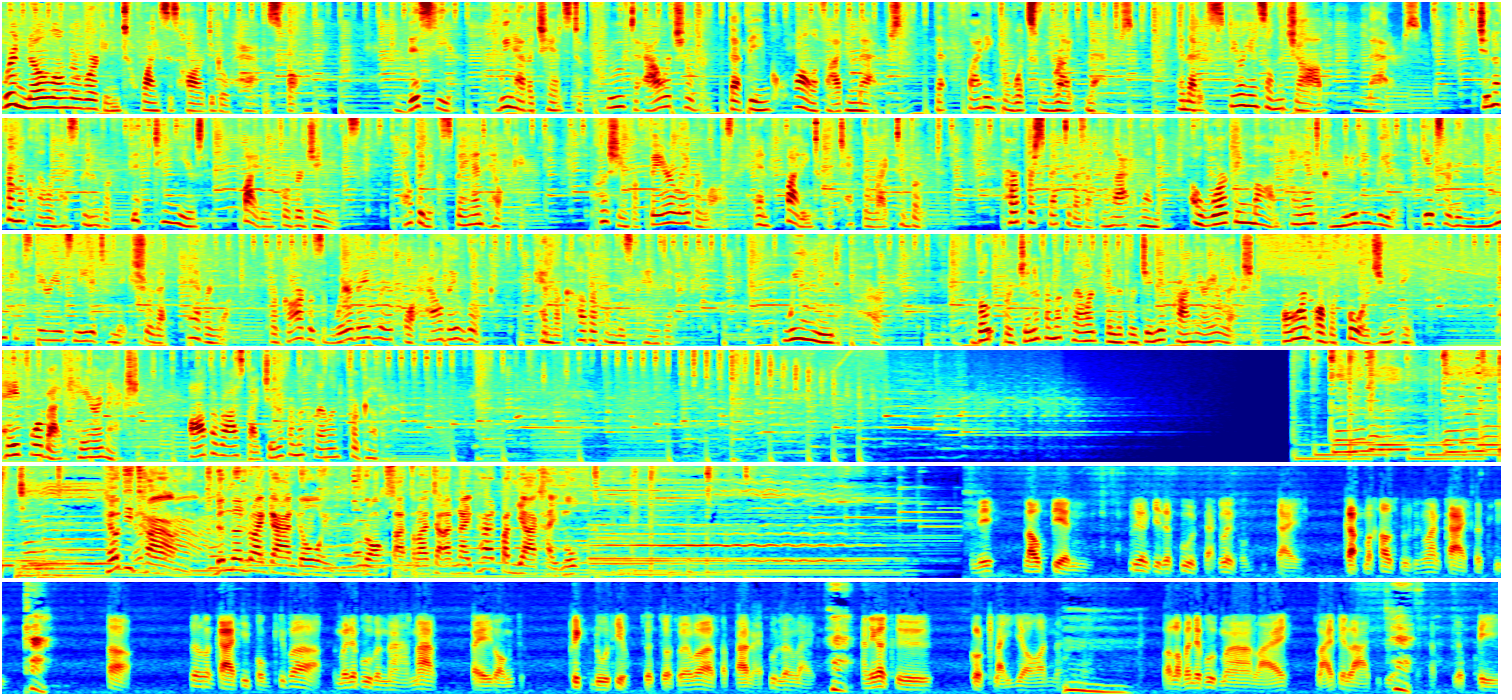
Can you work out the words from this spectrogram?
we're no longer working twice as hard to go half as far. This year, we have a chance to prove to our children that being qualified matters, that fighting for what's right matters, and that experience on the job matters. Jennifer McClellan has spent over 15 years fighting for Virginians, helping expand healthcare, pushing for fair labor laws, and fighting to protect the right to vote. Her perspective as a black woman, a working mom, and community leader gives her the unique experience needed to make sure that everyone, regardless of where they live or how they look, can recover from this pandemic. We need her. Vote for Jennifer McClellan in the Virginia primary election on or before June 8th. Paid for by Care in Action. Authorized by Jennifer McClellan for governor. เฮลติไทม์ดำเนินรายการโดย รองศาสตราจารย์นายแพทย์ปัญญาไข่มุก อันนี้เราเปลี่ยนเรื่องที่จะพูดจากเรื่องของจิตใจ กลับมาเข้าสู่เรื่องร่างกายสักทีค่ะก็เรื่องร่างกายที่ผมคิดว่าไม่ได้พูดมานานมากไปลองพลิกดูที่จดๆไว้ว่าสัปดาห์ไหนพูดเรื่องอะไรฮะอันนี้ก็คือกรดไหลย้อนนะอืมเพราะเราไม่ได้พูดมาหลายหลายเวลาทีเดียวฮะนะครับเกือบปี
